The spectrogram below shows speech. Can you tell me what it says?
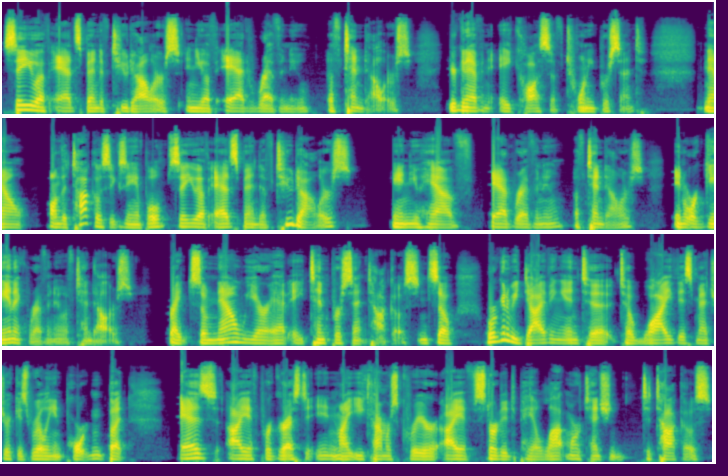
say you have ad spend of $2 and you have ad revenue of $10. You're going to have an ACOS of 20%. Now, on the tacos example, say you have ad spend of $2 and you have ad revenue of $10 and organic revenue of $10 right so now we are at a 10% tacos and so we're going to be diving into to why this metric is really important but as i have progressed in my e-commerce career i have started to pay a lot more attention to tacos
